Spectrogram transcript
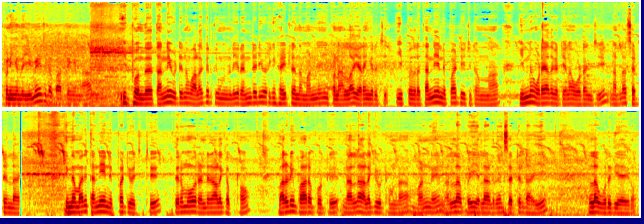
இப்போ நீங்கள் இந்த இமேஜில் பார்த்தீங்கன்னா இப்போ இந்த தண்ணி விட்டு நம்ம வளர்க்குறதுக்கு முன்னாடி ரெண்டு அடி வரைக்கும் ஹைட்டில் இருந்த மண் இப்போ நல்லா இறங்கிருச்சு. இப்போ இதில் தண்ணியை நிப்பாட்டி வச்சிட்டோம்னா இன்னும் உடையாத கட்டியெல்லாம் உடஞ்சி நல்லா செட்டில்ட் ஆகி இந்த மாதிரி தண்ணியை நிப்பாட்டி வச்சுட்டு திரும்பவும் ரெண்டு நாளைக்கு அப்புறம் மறுபடியும் பாறை போட்டு நல்லா அலக்கி விட்டோம்னா மண் நல்லா போய் எல்லா இடத்துலையும் செட்டில்ட் ஆகி நல்லா உறுதியாயிரும்.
